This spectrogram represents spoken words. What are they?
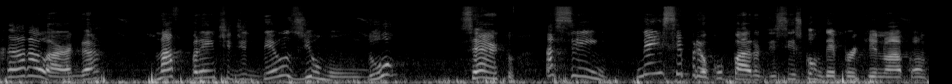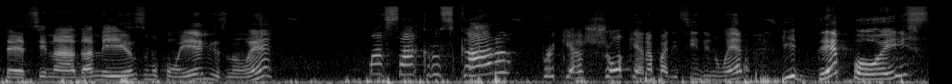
cara larga, na frente de Deus e o mundo, certo? Assim, nem se preocuparam de se esconder porque não acontece nada mesmo com eles, não é? Massacra os caras porque achou que era parecido e não era, e depois,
